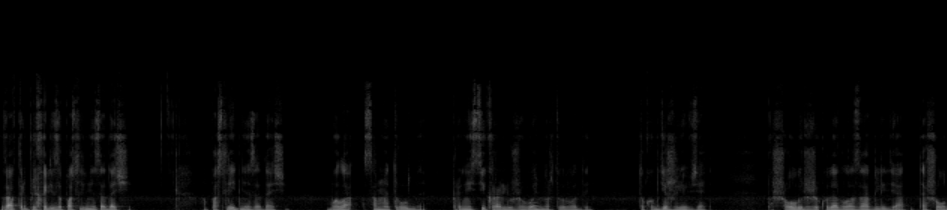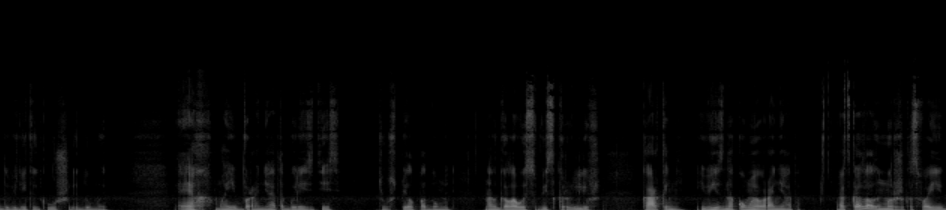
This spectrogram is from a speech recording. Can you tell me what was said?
Завтра приходи за последней задачей». А последняя задача была самая трудная – пронести королю живой и мертвой воды. Только где же ее взять? Пошел же, куда глаза глядят, дошел до великой глуши и думает. Эх, мои воронята были здесь. Не успел подумать. Над головой свист крыльев, карканье и вид знакомые воронята. Рассказал им Иржик о своей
